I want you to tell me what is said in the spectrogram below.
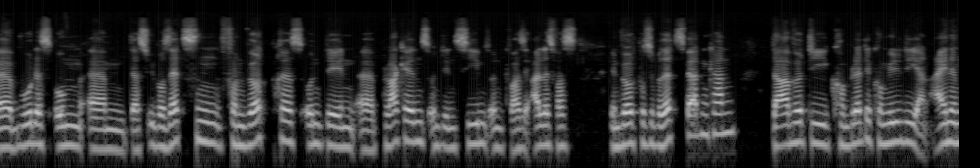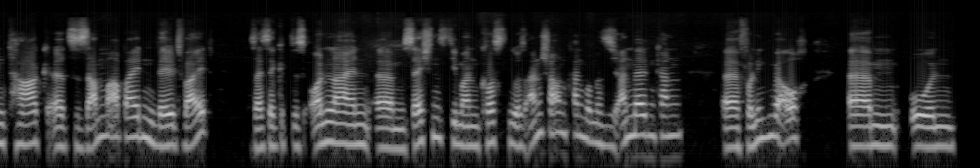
äh, wo das um ähm, das Übersetzen von WordPress und den äh, Plugins und den Themes und quasi alles, was in WordPress übersetzt werden kann. Da wird die komplette Community an einem Tag äh, zusammenarbeiten, weltweit. Das heißt, da gibt es Online-Sessions, ähm, die man kostenlos anschauen kann, wo man sich anmelden kann. Äh, verlinken wir auch. Ähm, und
